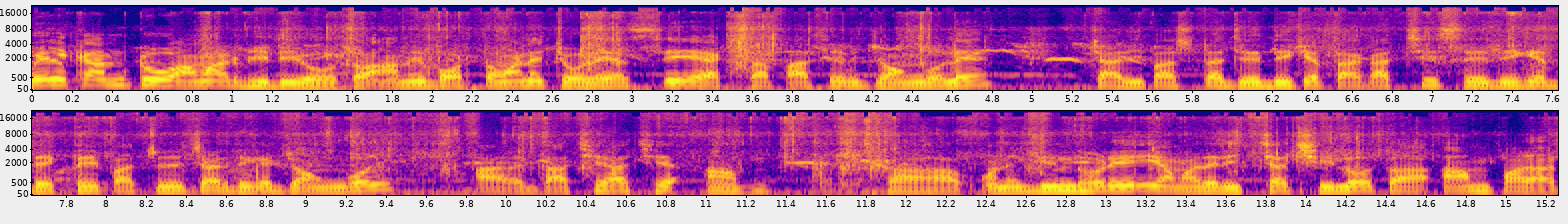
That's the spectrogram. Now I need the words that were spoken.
ওয়েলকাম টু আমার ভিডিও তো আমি বর্তমানে চলে এসেছি একটা পাশের জঙ্গলে। চারিপাশটা যেদিকে তাকাচ্ছি, সেদিকে দেখতেই পাচ্ছ যে চারিদিকে জঙ্গল আর গাছে আছে আম। তা অনেক দিন ধরেই আমাদের ইচ্ছা ছিল তা আম পাড়ার।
